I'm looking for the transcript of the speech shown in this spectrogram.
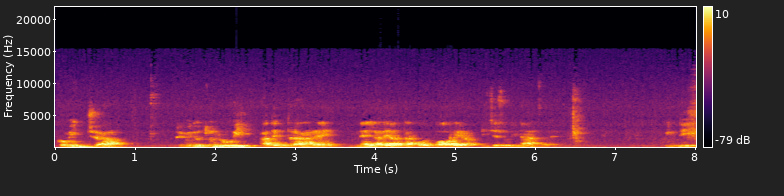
comincia prima di tutto lui ad entrare nella realtà corporea di Gesù di Nazareth. Quindi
